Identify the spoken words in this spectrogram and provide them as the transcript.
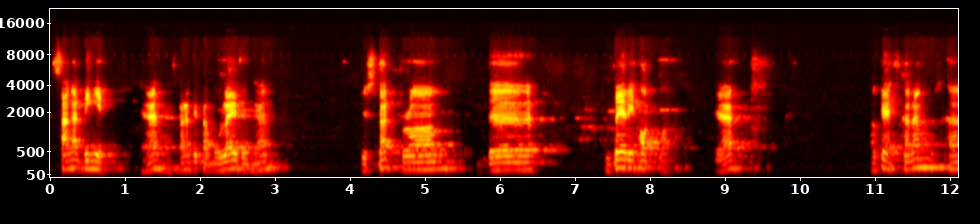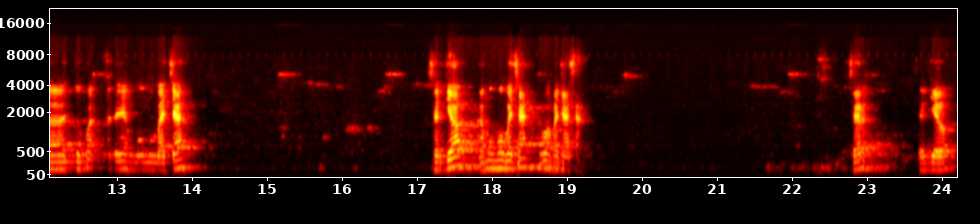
sangat dingin. Ya, sekarang kita mulai dengan we start from the very hot one. Ya, Oke, sekarang uh, coba ada yang mau membaca? Sergio, kamu mau baca? Coba baca, Sir. Sir, Sergio,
